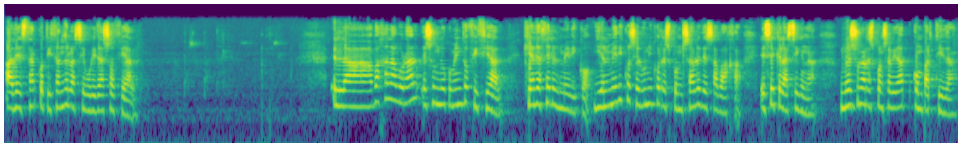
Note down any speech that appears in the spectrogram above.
ha de estar cotizando la seguridad social. La baja laboral es un documento oficial que ha de hacer el médico y el médico es el único responsable de esa baja, es el que la asigna, no es una responsabilidad compartida.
